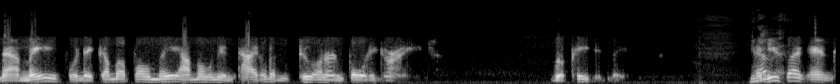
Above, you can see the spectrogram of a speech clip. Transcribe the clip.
Now, me, when they come up on me, I'm only entitled them 240 grains repeatedly. You know, and you think, and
